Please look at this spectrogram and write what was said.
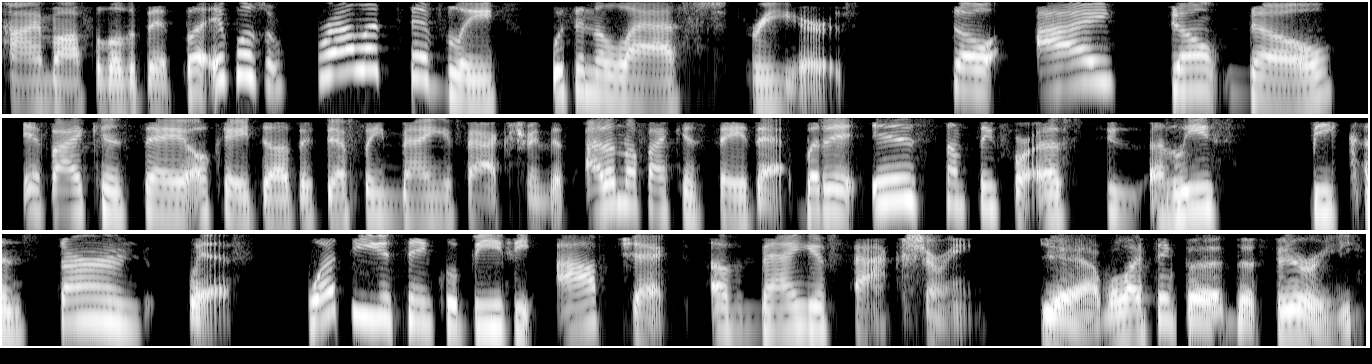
time off a little bit, but it was relatively within the last three years. So I don't know if I can say, okay, Doug, they're definitely manufacturing this. I don't know if I can say that, but it is something for us to at least be concerned with. What do you think would be the object of manufacturing? Yeah, well, I think the, the theory,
